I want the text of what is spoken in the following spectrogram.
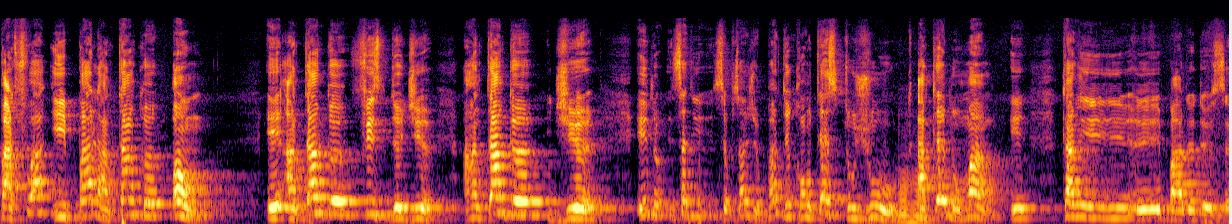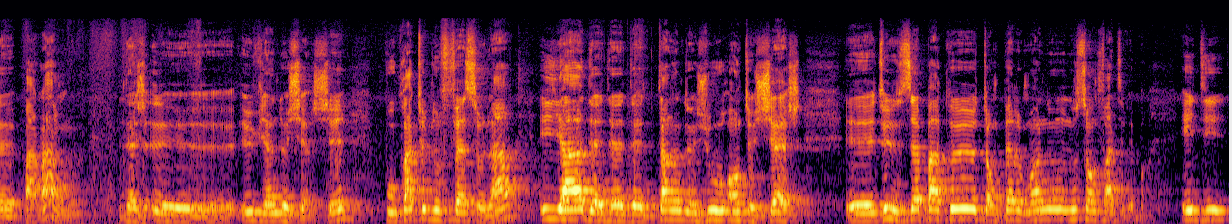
parfois, il parle en tant qu'homme et en tant que fils de Dieu, en tant que Dieu. C'est pour ça que je parle de contexte toujours. À quel moment, quand il, il parle de ses parents, les- euh, il vient de chercher, pourquoi tu nous fais cela? Il y a des, des- des temps de jours, on te cherche. Et tu ne sais pas que ton père et moi, nous, nous sommes fatigués. Il dit,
